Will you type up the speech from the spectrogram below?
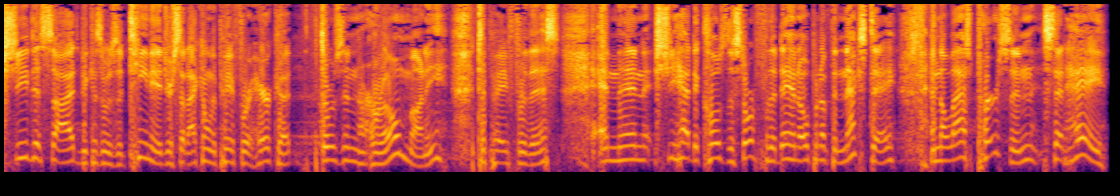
she decides because it was a teenager, said I can only pay for a haircut, throws in her own money to pay for this. And then she had to close the store for the day and open up the next day. And the last person said, Hey,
